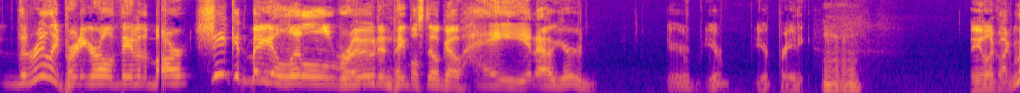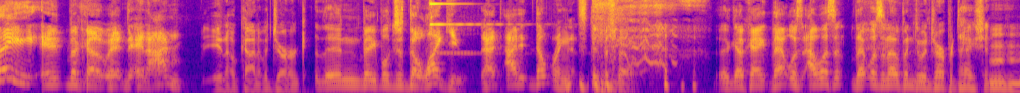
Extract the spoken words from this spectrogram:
the really pretty girl at the end of the bar. She can be a little rude, and people still go, "Hey, you know, you're you're you're you're pretty." Mm-hmm. and you look like me, it because and, and I'm you know kind of a jerk, then people just don't like you. I, I don't ring that stupid bell. okay, that was I wasn't that wasn't open to interpretation. Mm-hmm.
